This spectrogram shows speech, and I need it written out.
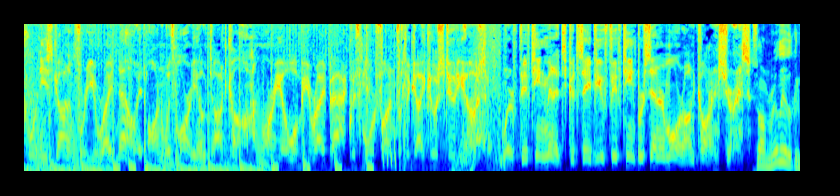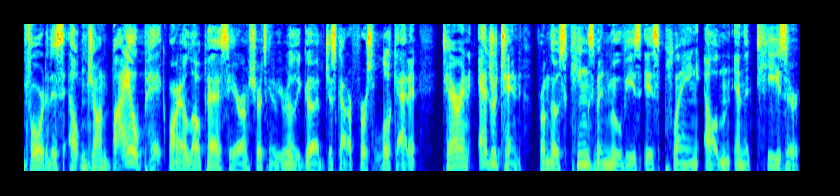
Courtney's got them for you right now at OnWithMario.com. Mario will be right back with more fun from the Geico Studios, where 15 minutes could save you 15% or more on car insurance. So I'm really looking forward to this Elton John biopic. Mario Lopez here. I'm sure it's going to be really good. Just got our first look at it. Taron Egerton from those Kingsman movies is playing Elton, and the teaser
